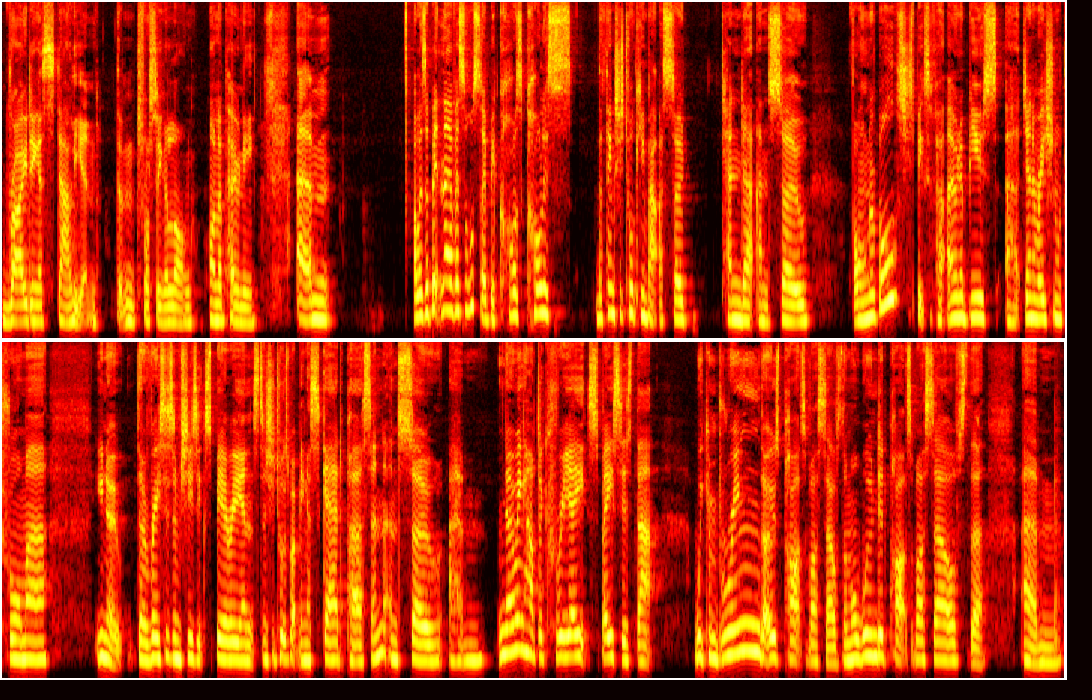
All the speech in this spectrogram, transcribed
riding a stallion than trotting along on a pony. Um, I was a bit nervous also because Cole is the things she's talking about are so tender and so vulnerable. She speaks of her own abuse, uh, generational trauma, you know, the racism she's experienced, and she talks about being a scared person. And so, um, knowing how to create spaces that we can bring those parts of ourselves, the more wounded parts of ourselves, the um,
